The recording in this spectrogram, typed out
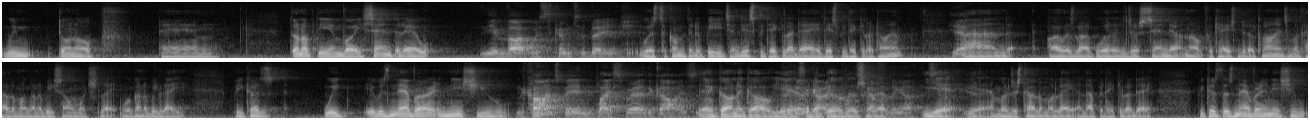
we done up, um, done up the invoice, sent it out. the invite was to come to the beach Was to come to the beach on this particular day, this particular time. yeah And I was like, we'll just send out a notification to the clients and we'll tell them we're going to be so much late. We're going to be late because we. It was never an issue the clients being the place where the guys they're gonna go, They're yeah, for go the and builders. up and Yeah, yeah, yeah. and we'll just tell them we're late on that particular day, because there's never an issue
